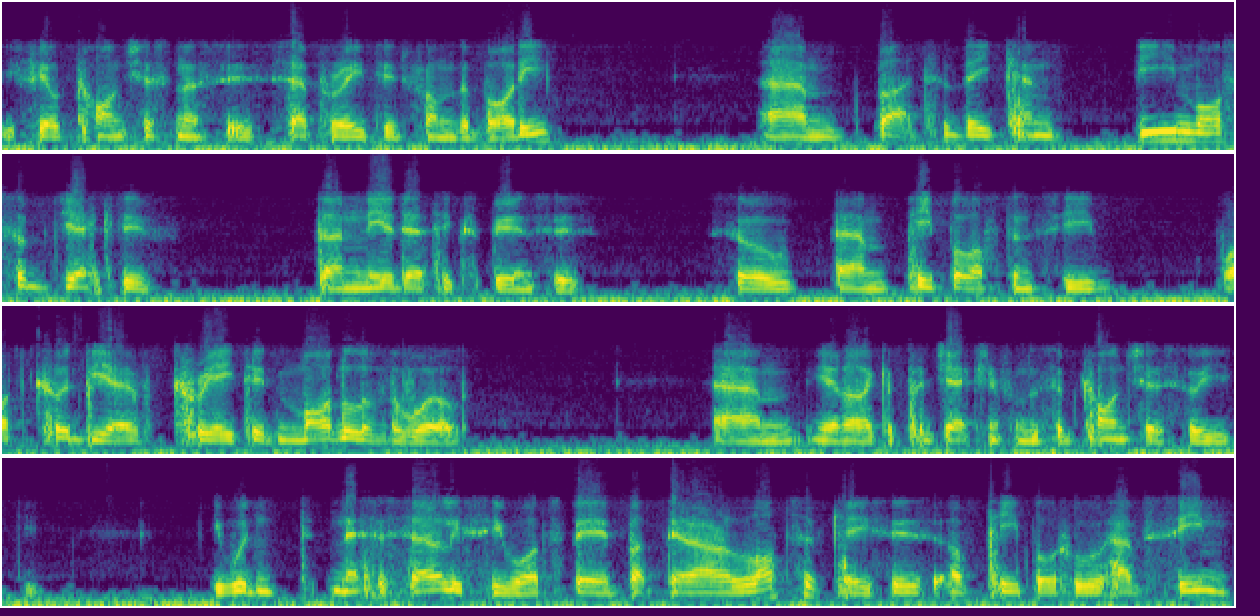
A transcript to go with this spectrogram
you feel consciousness is separated from the body, um, but they can be more subjective than near death experiences. So um, people often see what could be a created model of the world, um, you know, like a projection from the subconscious. So you, you wouldn't necessarily see what's there, but there are lots of cases of people who have seen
